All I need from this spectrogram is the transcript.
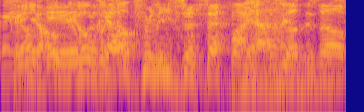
kan je, Kun je ook, heel heel veel veel geld geld verliezen, zeg maar. Ja, Ja, dat is wel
